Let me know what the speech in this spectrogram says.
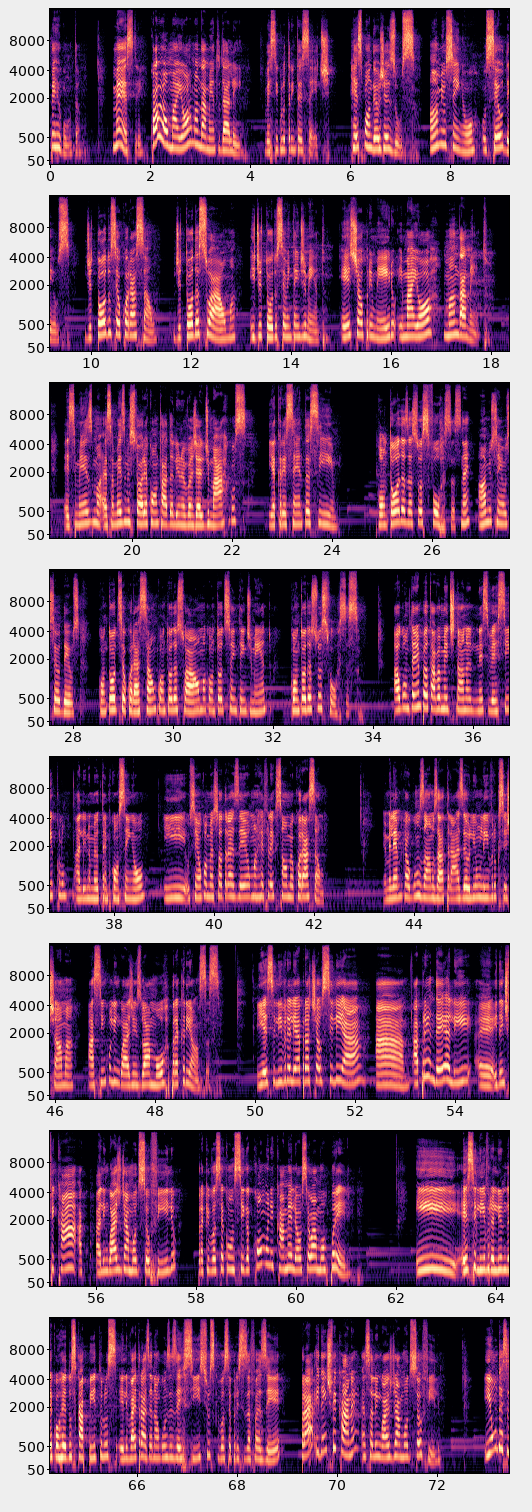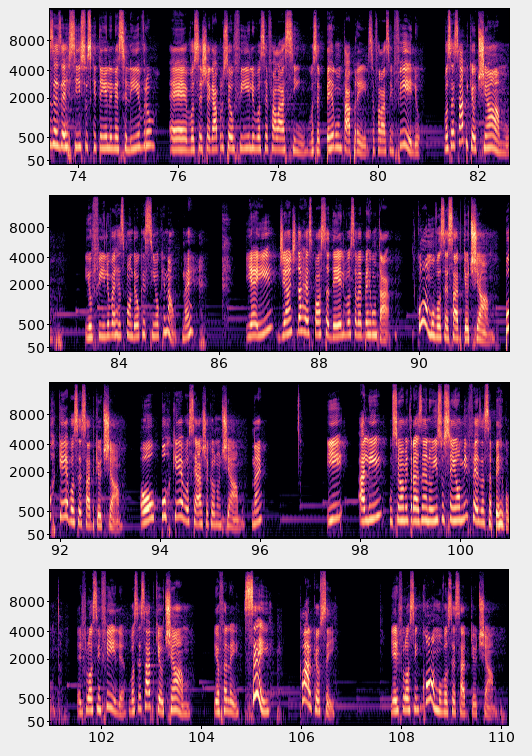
Pergunta: Mestre, qual é o maior mandamento da lei? Versículo 37. Respondeu Jesus: Ame o Senhor, o seu Deus, de todo o seu coração, de toda a sua alma e de todo o seu entendimento. Este é o primeiro e maior mandamento. Mesmo, essa mesma história é contada ali no Evangelho de Marcos e acrescenta-se com todas as suas forças, né? Ame o Senhor, o seu Deus, com todo o seu coração, com toda a sua alma, com todo o seu entendimento, com todas as suas forças. Há algum tempo eu estava meditando nesse versículo, ali no meu tempo com o Senhor, e o Senhor começou a trazer uma reflexão ao meu coração. Eu me lembro que alguns anos atrás eu li um livro que se chama As Cinco Linguagens do Amor para Crianças. E esse livro ele é para te auxiliar a aprender ali, é, identificar a, a linguagem de amor do seu filho, para que você consiga comunicar melhor o seu amor por ele. E esse livro ali no decorrer dos capítulos, ele vai trazendo alguns exercícios que você precisa fazer para identificar, né, essa linguagem de amor do seu filho. E um desses exercícios que tem ali nesse livro é você chegar para o seu filho e você falar assim, você perguntar para ele, você falar assim, filho, você sabe que eu te amo? E o filho vai responder o que sim ou que não, né? E aí, diante da resposta dele, você vai perguntar: Como você sabe que eu te amo? Por que você sabe que eu te amo? Ou por que você acha que eu não te amo, né? E ali, o Senhor me trazendo isso, o Senhor me fez essa pergunta. Ele falou assim: Filha, você sabe que eu te amo? E eu falei: Sei, claro que eu sei. E ele falou assim: Como você sabe que eu te amo?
